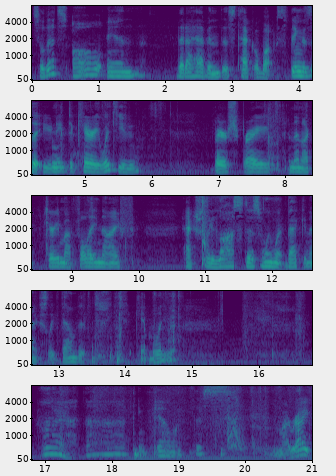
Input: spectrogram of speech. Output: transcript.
So that's all in that I have in this tackle box. Things that you need to carry with you. Bear spray, and then I carry my fillet knife actually lost this. We went back and actually found it. Can't believe it. Alright, I think I want this. Am I right?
